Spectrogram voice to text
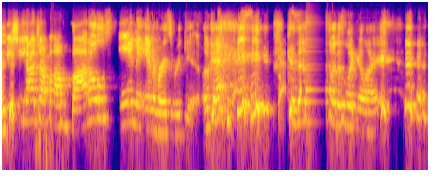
Make sure y'all drop off bottles and the anniversary gift, okay? Because yes. that's what it's looking like.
